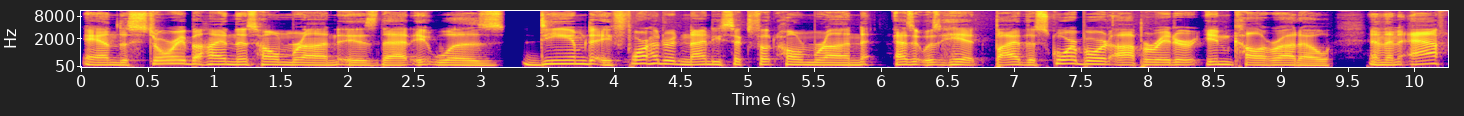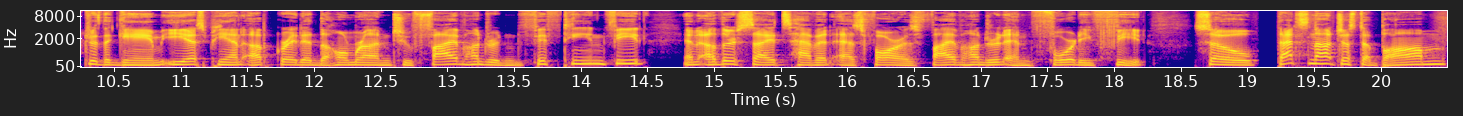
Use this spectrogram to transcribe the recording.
And the story behind this home run is that it was deemed a 496 foot home run as it was hit by the scoreboard operator in Colorado. And then after the game, ESPN upgraded the home run to 515 feet, and other sites have it as far as 540 feet. So that's not just a bomb,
